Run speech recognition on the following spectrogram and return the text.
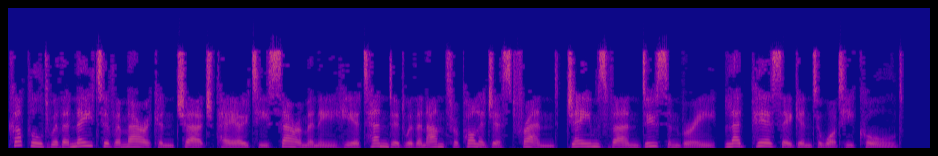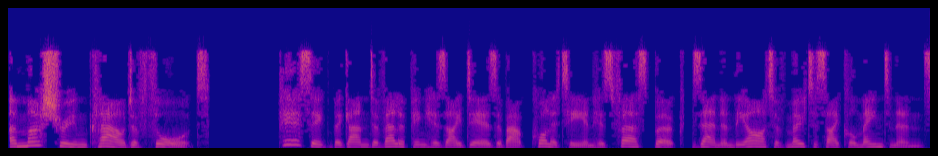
coupled with a Native American church peyote ceremony he attended with an anthropologist friend, James Verne Dusenbury, led Pirsig into what he called, "...a mushroom cloud of thought." Pirsig began developing his ideas about quality in his first book, Zen and the Art of Motorcycle Maintenance,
